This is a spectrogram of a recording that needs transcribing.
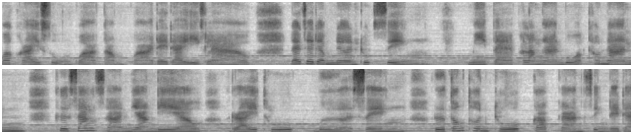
ว่าใครสูงกว่าต่ำกว่าใด ๆ อีกแล้ว และจะดำเนินทุกสิ่ง มีแต่พลังงานบวกเท่านั้น คือสร้างสารรค์อย่างเดียว ไร้ทุกข์เบื่อเซ็ง หรือต้องทนทุกข์กับการสิ่งใด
